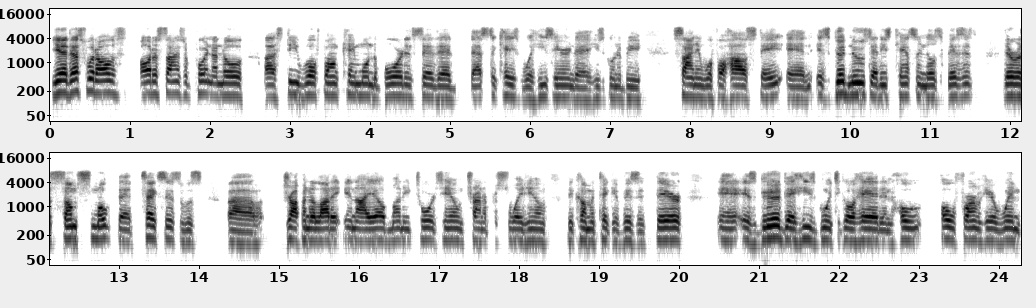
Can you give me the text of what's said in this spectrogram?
Yeah, that's what all all the signs are pointing. I know uh, Steve Wiltfong came on the board and said that that's the case. What he's hearing that he's going to be signing with Ohio State, and it's good news that he's canceling those visits. There was some smoke that Texas was uh, dropping a lot of NIL money towards him, trying to persuade him to come and take a visit there. And it's good that he's going to go ahead and hold hold firm here. When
